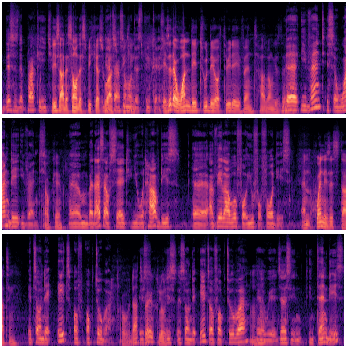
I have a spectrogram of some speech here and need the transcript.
this is the package. These are the, some of the speakers who These are are some speaking. of the speakers. Is it a one day, two day, or three day event? How long is the The event is a one-day event. Okay. Um, but as I've said, you would have this uh, available for you for four days. And when is it starting? It's on the 8th of October. Oh, that's It's- very close. It's, it's on the 8th of October. Uh, we're just in, in 10 days.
